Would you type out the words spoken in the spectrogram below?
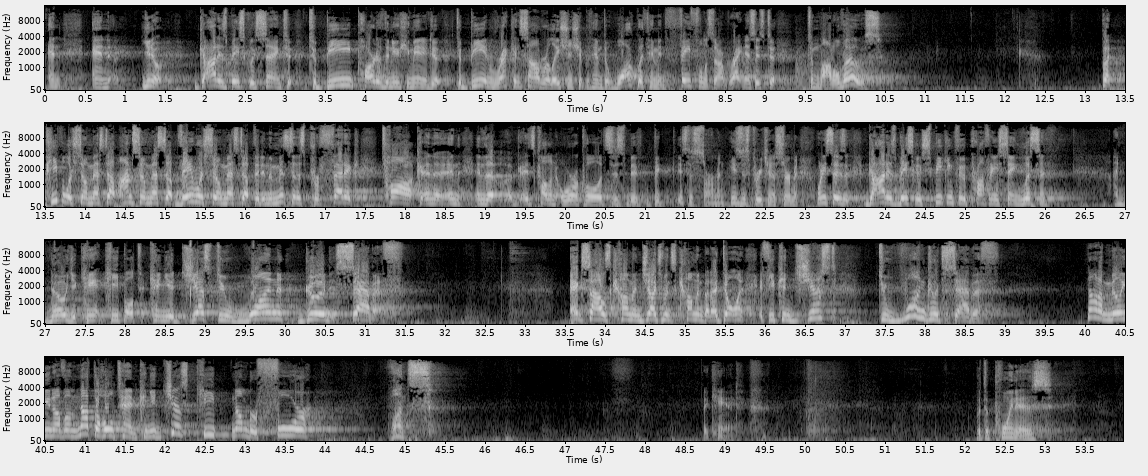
And, and you know, God is basically saying to, to be part of the new humanity, to, to be in reconciled relationship with Him, to walk with Him in faithfulness and uprightness, is to, to model those. But people are so messed up. I'm so messed up. They were so messed up that in the midst of this prophetic talk, and, and, and the, it's called an oracle, it's just big, big, it's a sermon. He's just preaching a sermon. When he says God is basically speaking through the prophet, he's saying, Listen, I know you can't keep all. T- can you just do one good Sabbath? Exile's coming, judgment's coming, but I don't want, if you can just do one good Sabbath, not a million of them, not the whole ten, can you just keep number four once? They can't. but the point is,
